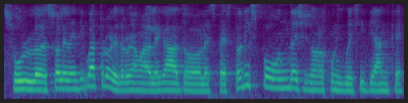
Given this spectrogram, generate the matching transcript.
Sul Sole 24 Ore troviamo allegato l'esperto risponde, ci sono alcuni quesiti anche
